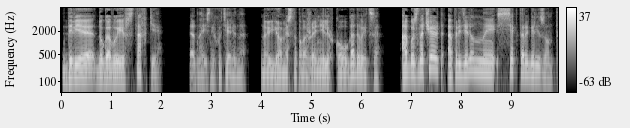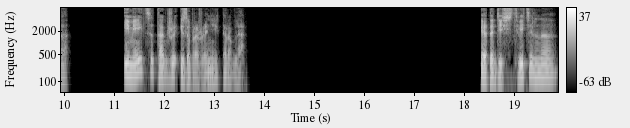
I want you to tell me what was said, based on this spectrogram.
Две дуговые вставки, одна из них утеряна, но ее местоположение легко угадывается, обозначают определенные секторы горизонта. Имеется также изображение корабля. Это действительно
